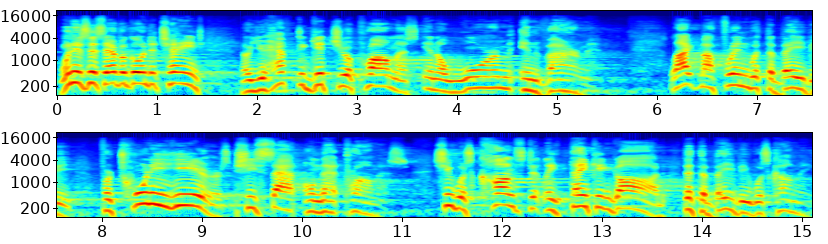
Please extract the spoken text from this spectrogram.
When is this ever going to change? No, you have to get your promise in a warm environment. Like my friend with the baby, for 20 years she sat on that promise. She was constantly thanking God that the baby was coming.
